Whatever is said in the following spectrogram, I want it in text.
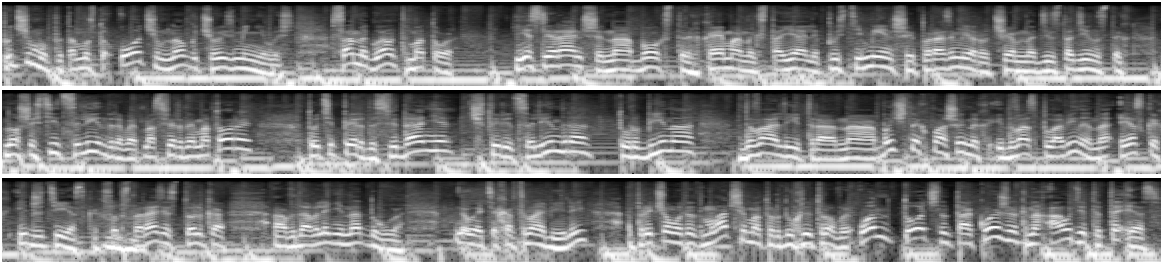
Почему? Потому что очень много чего изменилось. Самое главное это мотор. Если раньше на бокстерах Кайманах стояли, пусть и меньшие по размеру, чем на 911-х, но шестицилиндровые атмосферные моторы, то теперь до свидания, 4 цилиндра, турбина, 2 литра на обычных машинах и 2,5 на S-ках и GTS-ках. Собственно, разница только а, в давлении наддува у этих автомобилей. Причем вот этот младший мотор двухлитровый, он точно такой же, как на Audi TTS.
